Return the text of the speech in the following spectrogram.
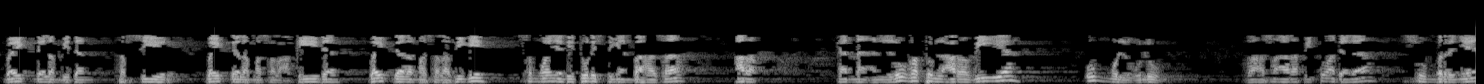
baik dalam bidang tafsir, baik dalam masalah akidah, baik dalam masalah fikih, semuanya ditulis dengan bahasa Arab. Karena al-lughatul arabiyyah ummul ulum. Bahasa Arab itu adalah sumbernya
